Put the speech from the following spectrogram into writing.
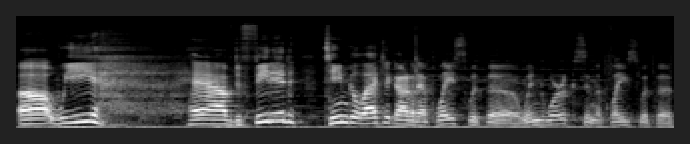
Uh, we have defeated Team Galactic out of that place with the windworks and the place with the,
